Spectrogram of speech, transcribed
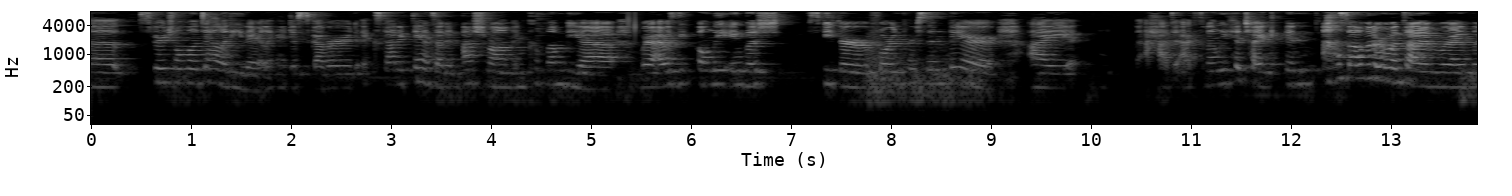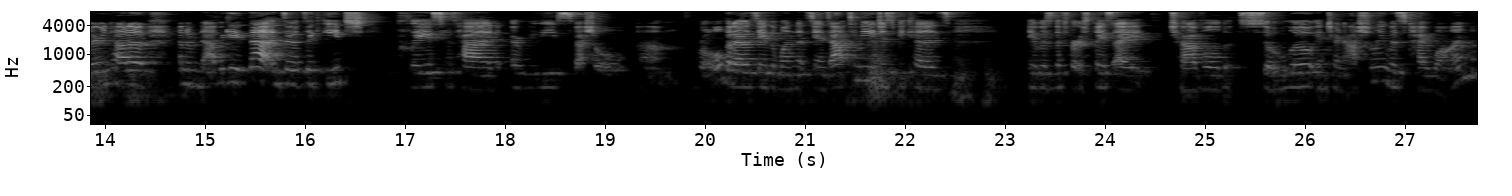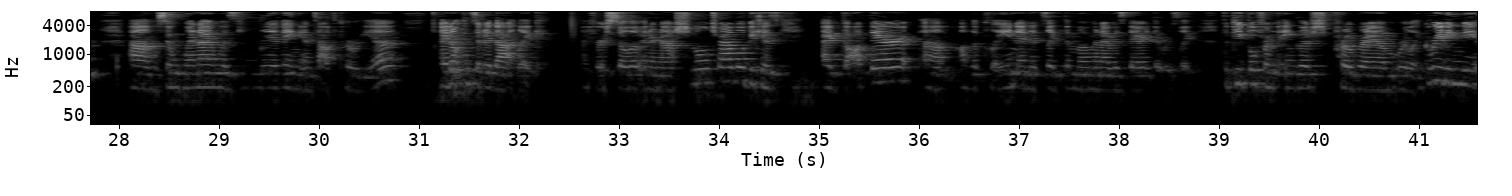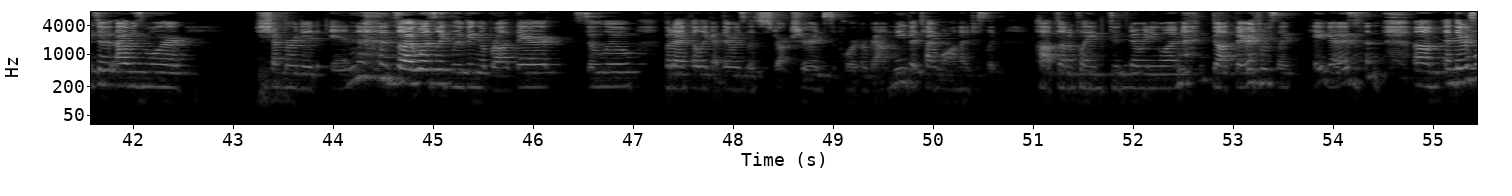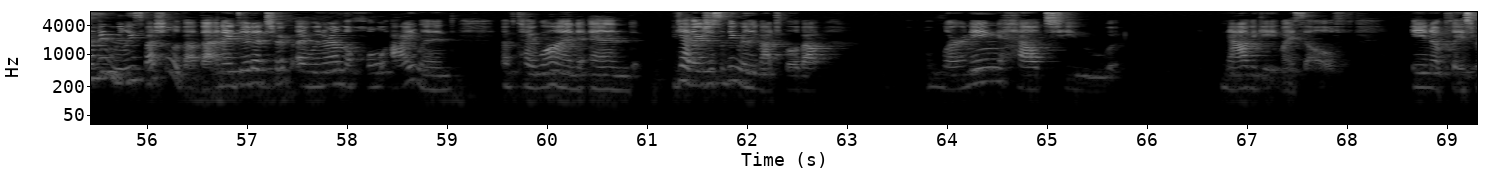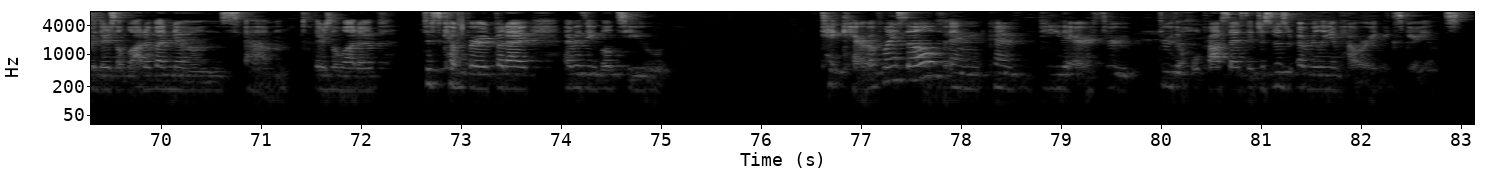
a spiritual modality there. Like I discovered ecstatic dance at an ashram in Colombia, where I was the only English speaker foreign person there. I had to accidentally hitchhike in El Salvador one time where I learned how to kind of navigate that. And so it's like each place has had a really special um, role, but I would say the one that stands out to me just because it was the first place I traveled solo internationally was Taiwan. Um, so when I was living in South Korea, I don't consider that like my first solo international travel because I got there um, on the plane and it's like the moment I was there, there was like the people from the English program were like greeting me. So I was more shepherded in. so I was like living abroad there solo, but I felt like there was a structure and support around me. But Taiwan, I just like hopped on a plane, didn't know anyone, got there and was like, hey guys. Um, and there was something really special about that. And I did a trip, I went around the whole island of Taiwan. And yeah, there was just something really magical about learning how to navigate myself in a place where there's a lot of unknowns. Um, there's a lot of discomfort, but I, I was able to take care of myself and kind of be there through through the whole process. It just was a really empowering experience.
